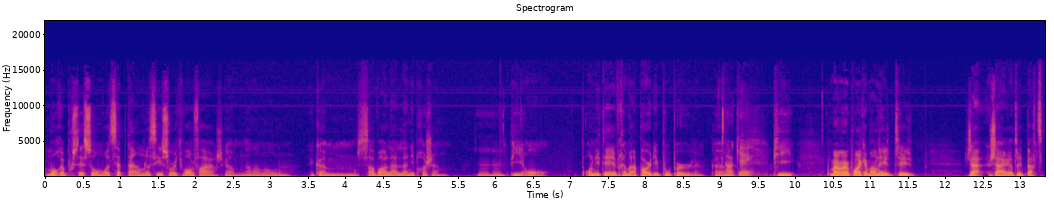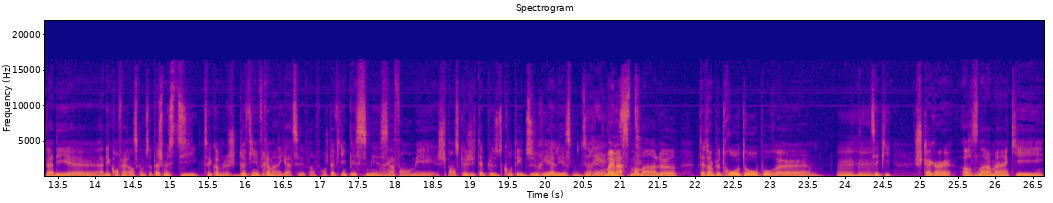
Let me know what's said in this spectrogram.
m'ont repoussé ça au mois de septembre, c'est sûr qu'ils vont le faire. Je suis comme, non, non, non. Là. Comme, ça va là l'année prochaine. Mm-hmm. Puis on, on était vraiment party pooper. Là, comme. Puis même un point qu'à un moment donné, j'ai arrêté de participer à des, euh, à des conférences comme ça, parce que je me suis dit, tu sais, comme là, je deviens vraiment négatif, dans le fond, je deviens pessimiste Ouais. à fond, mais je pense que j'étais plus du côté du réalisme. Du réaliste. Même à ce moment-là, peut-être un peu trop tôt pour. euh, Mhm. tu sais, puis je suis quelqu'un ordinairement qui est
